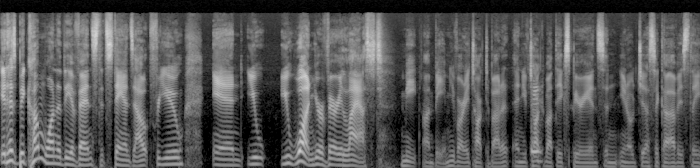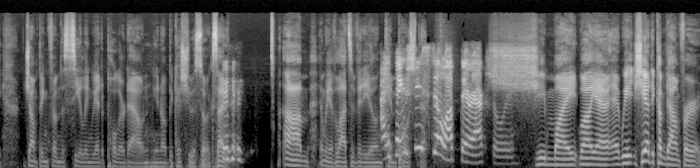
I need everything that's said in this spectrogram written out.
it has become one of the events that stands out for you, and you you won your very last meet on beam. You've already talked about it, and you've talked about the experience, and you know Jessica obviously jumping from the ceiling. We had to pull her down, you know, because she was so excited. um, and we have lots of video. And I think she's that. still up there, actually. She might. Well, yeah, we she had to come down for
